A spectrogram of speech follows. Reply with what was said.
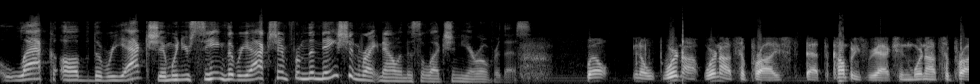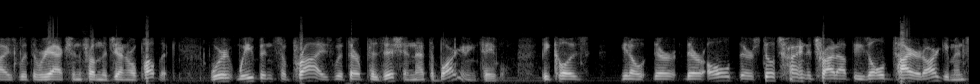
lack of the reaction when you're seeing the reaction from the nation right now in this election year over this? Well, you know, we're not we're not surprised at the company's reaction. We're not surprised with the reaction from the general public. We're we've been surprised with their position at the bargaining table because you know they're they're old. They're still trying to trot out these old tired arguments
